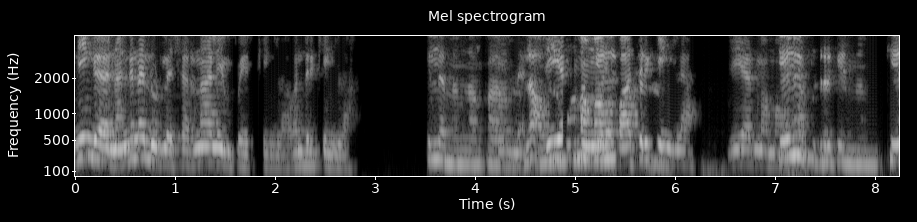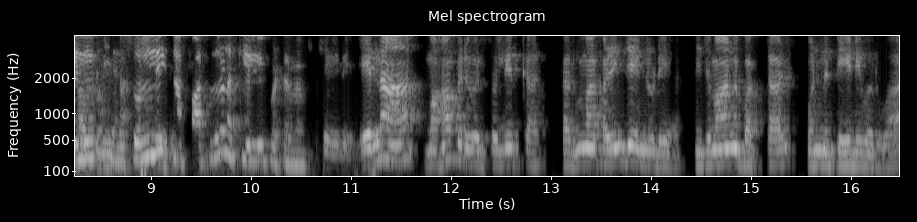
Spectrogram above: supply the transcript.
நீங்க நங்கநல்லூர்ல சரணாலயம் போயிருக்கீங்களா? வந்திருக்கீங்களா? இல்ல மேம் நான் பாத்திருக்கீங்களா ஜிஆர் மாமா கேள்விப்பட்டிருக்கேன் மேம் கேள்வி சொல்லி நான் பார்த்ததுல நான் கேள்விப்பட்டேன் மேம் சரி. ஏன்னா மகாபெருவர் சொல்லியிருக்கார் கர்மா கழிஞ்ச என்னுடைய நிஜமான பக்தாள் ஒன்னு தேடி வருவா.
